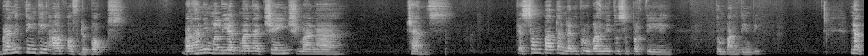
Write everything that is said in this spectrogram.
Berani thinking out of the box. Berani melihat mana change, mana chance. Kesempatan dan perubahan itu seperti tumpang tindih. Nah,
